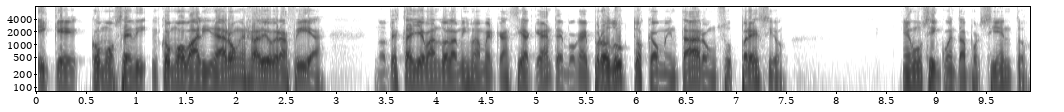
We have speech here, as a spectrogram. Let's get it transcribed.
y que como, se, como validaron en radiografía, no te está llevando la misma mercancía que antes, porque hay productos que aumentaron sus precios en un 50%.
